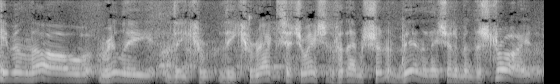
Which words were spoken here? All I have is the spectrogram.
even though really the the correct situation for them should have been that they should have been destroyed,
